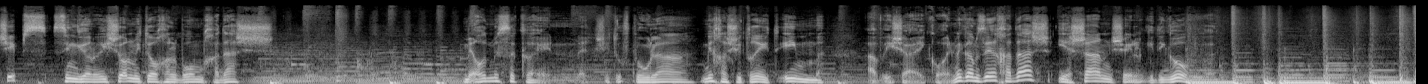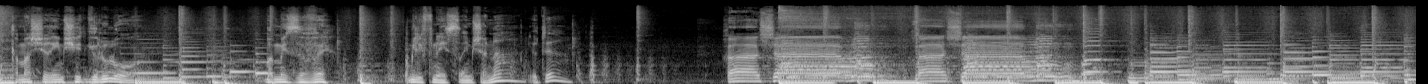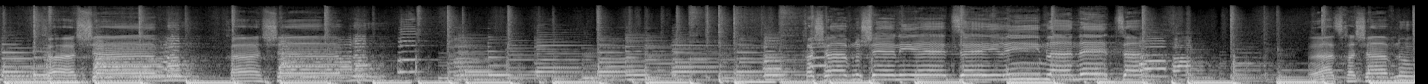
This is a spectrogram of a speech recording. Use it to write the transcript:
צ'יפס, סינגל ראשון מתוך אלבום חדש. מאוד מסקרן, שיתוף פעולה מיכה שטרית עם אבישי כהן. וגם זה חדש, ישן של גידיגוב. כמה שירים שהתגלו לו במזווה מלפני 20 שנה, יותר. חשבנו, חשבנו חשבנו, חשבנו. חשבנו שנהיה צעירים לנצח. אז חשבנו,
